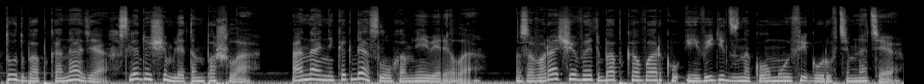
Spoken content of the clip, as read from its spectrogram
тут бабка Надя следующим летом пошла. Она никогда слухам не верила. Заворачивает бабка в арку и видит знакомую фигуру в темноте.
